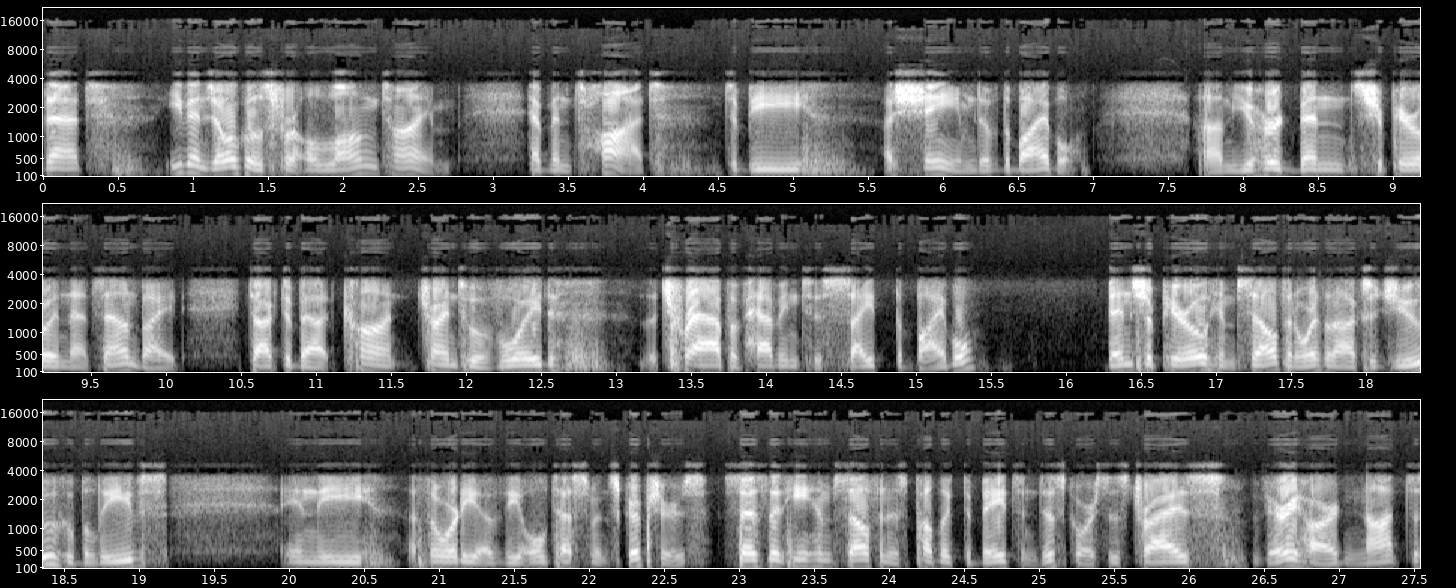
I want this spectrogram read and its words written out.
that evangelicals for a long time have been taught to be ashamed of the Bible. Um, you heard Ben Shapiro in that soundbite talked about Kant trying to avoid the trap of having to cite the Bible. Ben Shapiro himself, an Orthodox Jew who believes in the authority of the Old Testament scriptures, says that he himself in his public debates and discourses tries very hard not to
